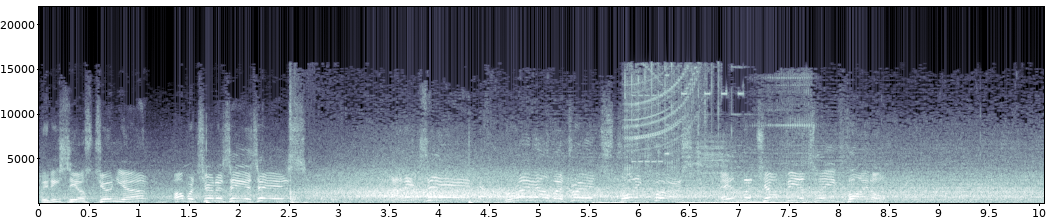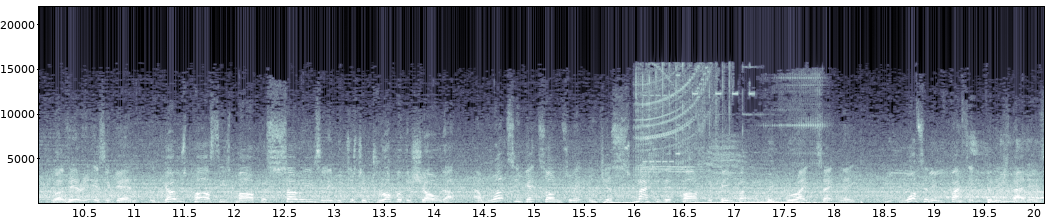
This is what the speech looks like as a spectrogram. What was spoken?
Vinicius Junior. Opportunity it is. And it's in! Real Madrid strike first in the Champions League final. Well, here it is again. He goes past his marker so easily with just a drop of the shoulder. And once he gets onto it, he just smashes it past the keeper with great technique. What an emphatic finish that is.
